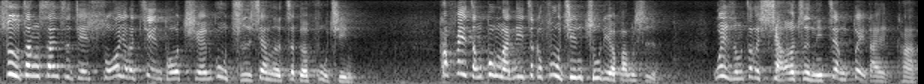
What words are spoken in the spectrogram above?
四章三十节，所有的箭头全部指向了这个父亲，他非常不满意这个父亲处理的方式。为什么这个小儿子你这样对待他，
